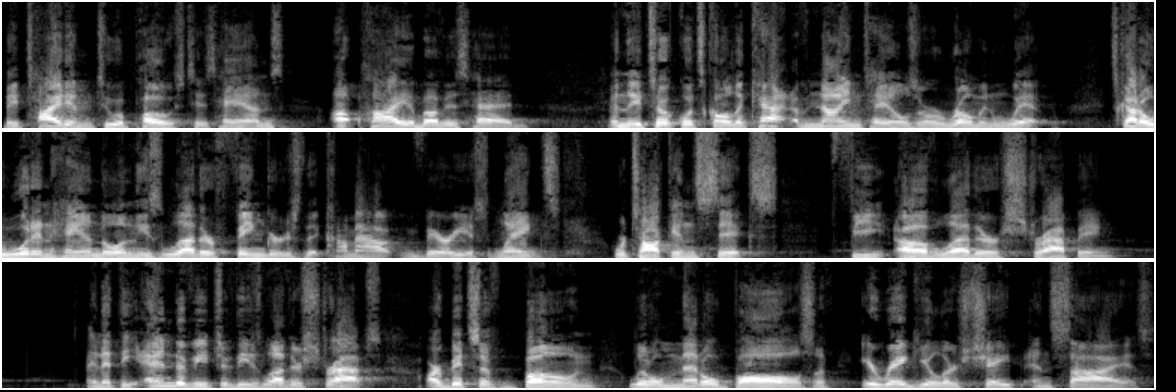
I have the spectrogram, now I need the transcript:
They tied him to a post, his hands up high above his head. And they took what's called a cat of nine tails or a Roman whip. It's got a wooden handle and these leather fingers that come out in various lengths. We're talking six feet of leather strapping. And at the end of each of these leather straps are bits of bone, little metal balls of irregular shape and size.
